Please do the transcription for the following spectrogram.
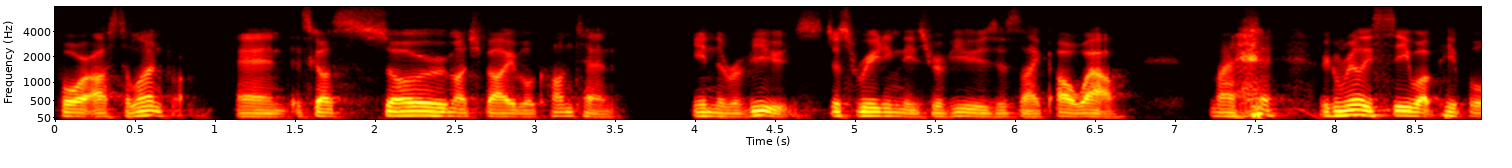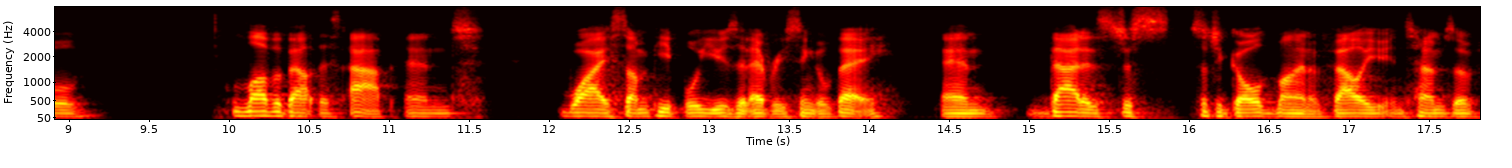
for us to learn from. And it's got so much valuable content in the reviews. Just reading these reviews is like, oh, wow. My, we can really see what people love about this app and why some people use it every single day. And that is just such a gold mine of value in terms of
